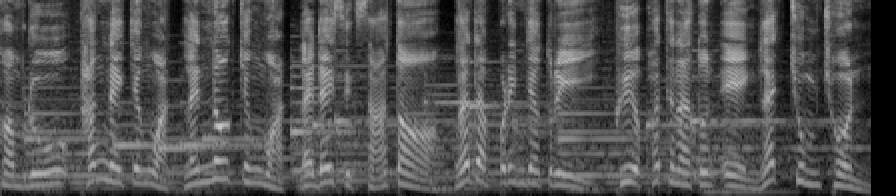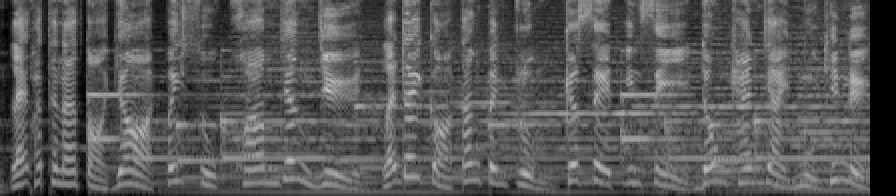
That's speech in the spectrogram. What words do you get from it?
ความรู้ทั้งในจังหวัดและนอกจังหวัด และได้ศึกษาต่อ ระดับปริญญาตรี เพื่อพัฒนาตนเองและชุมชน และพัฒนาต่อยอดไปสู่ความยั่งยืน และได้ก่อตั้งเป็นกลุ่มเกษตรอินทรีย์ดงแคนใหญ่หมู่ที่หนึ่ง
